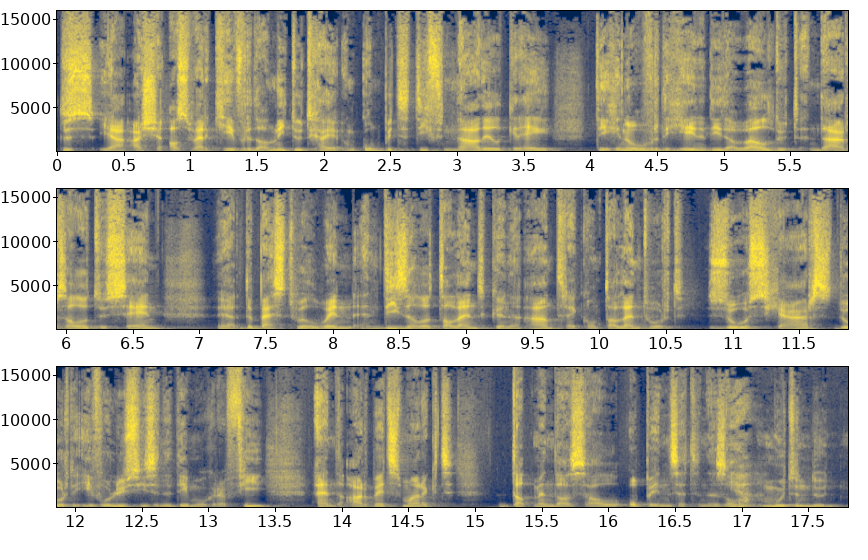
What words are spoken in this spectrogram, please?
Dus ja, als je als werkgever dat niet doet, ga je een competitief nadeel krijgen tegenover degene die dat wel doet. En daar zal het dus zijn, ja, the best will win. En die zal het talent kunnen aantrekken. Want talent wordt zo schaars door de evoluties in de demografie en de arbeidsmarkt, dat men dat zal op inzetten en zal moeten doen.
